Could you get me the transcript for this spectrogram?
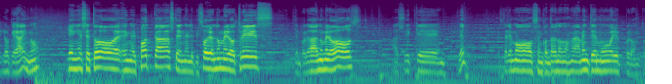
es lo que hay, ¿no? Bien, ese todo en el podcast, en el episodio número 3, temporada número 2. Así que, bien, estaremos encontrándonos nuevamente muy pronto.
